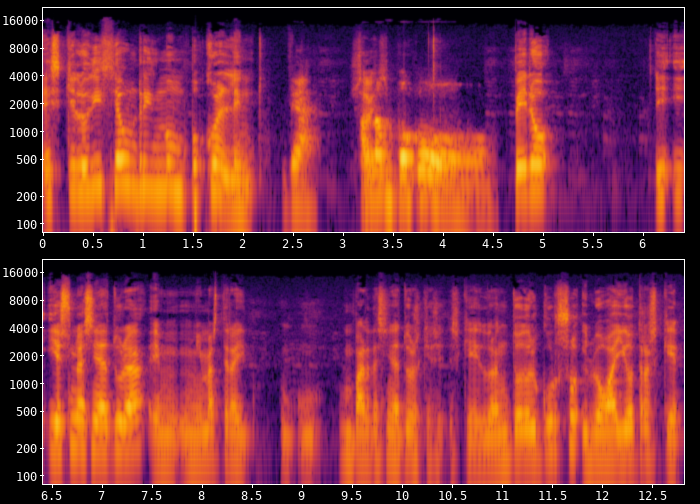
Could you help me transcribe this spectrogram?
es que lo dice a un ritmo un poco lento. Ya. ¿Sabes? Habla un poco. Pero. Y, y- y es una asignatura. En mi máster hay un, par de asignaturas que, es que duran todo el curso y luego hay otras que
